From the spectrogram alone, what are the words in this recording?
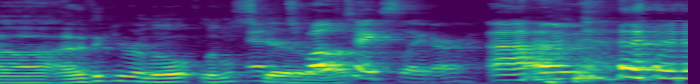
uh, and I think you were a little little scared. And of 12 that. takes later. Um, I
